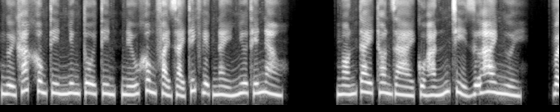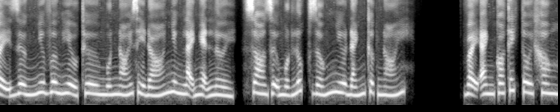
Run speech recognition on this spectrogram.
người khác không tin nhưng tôi tin, nếu không phải giải thích việc này như thế nào. Ngón tay thon dài của hắn chỉ giữa hai người. Vậy dường như Vương Hiểu Thư muốn nói gì đó nhưng lại nghẹn lời, do dự một lúc giống như đánh cực nói. Vậy anh có thích tôi không?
